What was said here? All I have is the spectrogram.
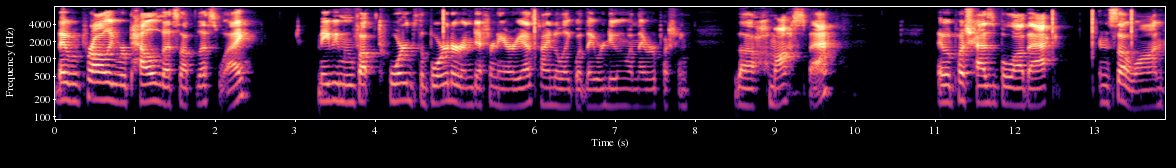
They would probably repel this up this way. Maybe move up towards the border in different areas, kind of like what they were doing when they were pushing the Hamas back. They would push Hezbollah back, and so on.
